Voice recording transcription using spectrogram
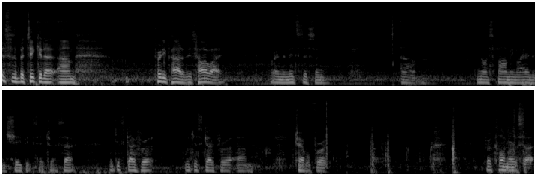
This is a particular um, pretty part of this highway. We're in the midst of some um, nice farming land and sheep, etc. So we just go for it. We just go for a um, travel for for a kilometre or so.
